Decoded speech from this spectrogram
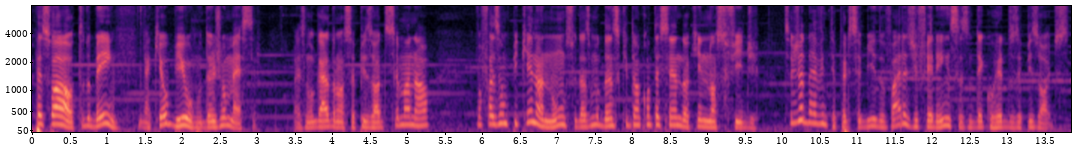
pessoal, tudo bem? Aqui é o Bill, o Dungeon Master. Mas no lugar do nosso episódio semanal, vou fazer um pequeno anúncio das mudanças que estão acontecendo aqui no nosso feed. Vocês já devem ter percebido várias diferenças no decorrer dos episódios.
